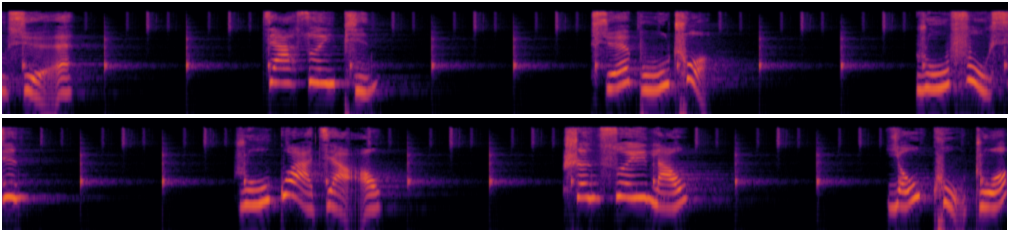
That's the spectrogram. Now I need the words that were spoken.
映雪。家虽贫，学不辍；如负薪，如挂角。身虽劳，犹苦卓。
